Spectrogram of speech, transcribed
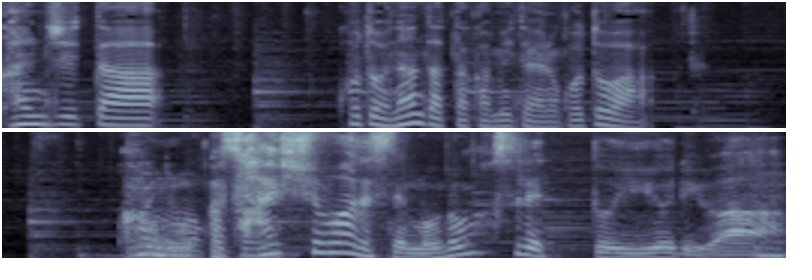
感じたことは何だったかみたいなことはあの最初はですね物忘れというよりは、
